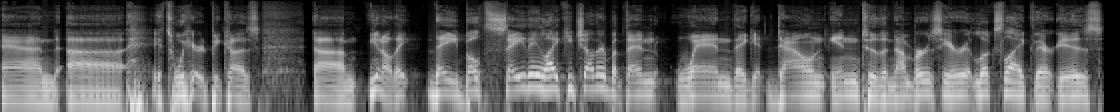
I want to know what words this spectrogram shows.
and uh, it's weird because um, you know they they both say they like each other, but then when they get down into the numbers here, it looks like there is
